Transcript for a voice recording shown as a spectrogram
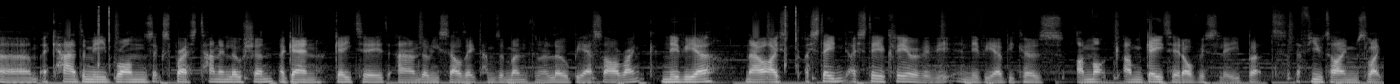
Um, Academy Bronze Express Tanning Lotion, again, gated and only sells eight times a month and a low BSR rank. Nivea Now I, I stay I stay clear of Nivea because I'm not I'm gated obviously, but a few times like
